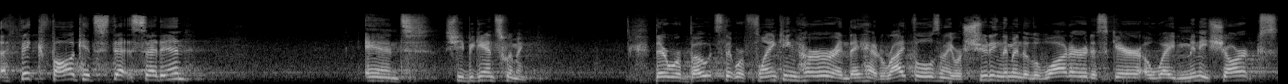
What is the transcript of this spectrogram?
a thick fog had set in, and she began swimming. There were boats that were flanking her, and they had rifles, and they were shooting them into the water to scare away many sharks.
